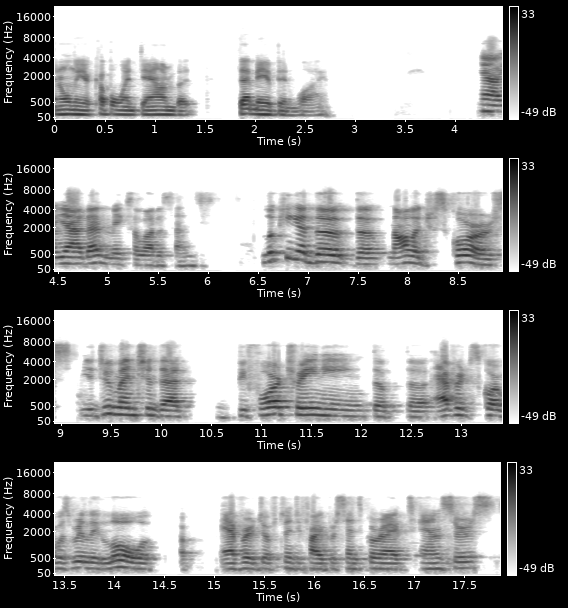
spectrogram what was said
and only a couple went down, but that may have been why. Yeah, yeah, that makes a lot of sense looking at the, the knowledge scores, you do mention that before training, the, the average score was really low, average of 25% correct answers.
